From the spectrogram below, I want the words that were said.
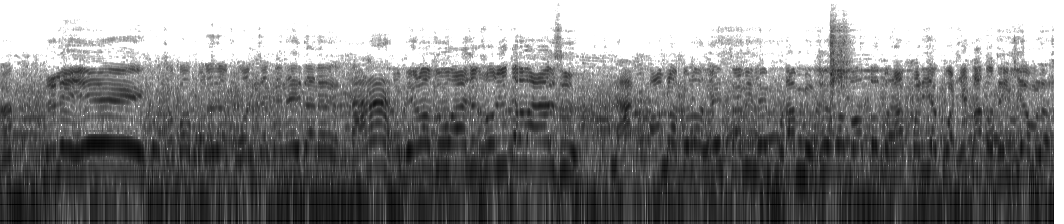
હા? એટલે એ કોઈ ખબર પડે ફોન છે કે નહીં તને? તાણા? મેળો જોવા આવ્યો છે કરવા આવ્યો છે? ના. હમણાં પેલો લઈ તવી લઈ પૂડા મેળશે એવો દોસ્તો બરાબર પડી જાય ગોઠિયા ખાતો થઈ ગયા હમણાં.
